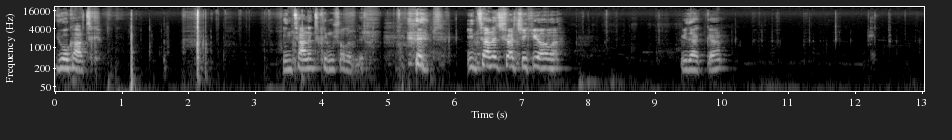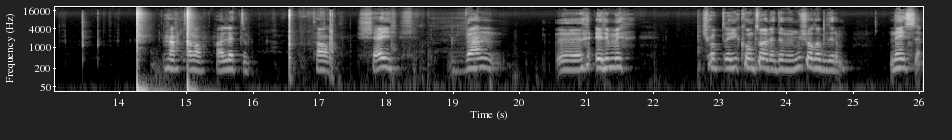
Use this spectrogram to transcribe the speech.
Yok artık. İnterneti kırmış olabilir. İnternet şu an çekiyor ama. Bir dakika. Ha tamam hallettim. Tamam. Şey ben e, elimi çok da iyi kontrol edememiş olabilirim. Neyse.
